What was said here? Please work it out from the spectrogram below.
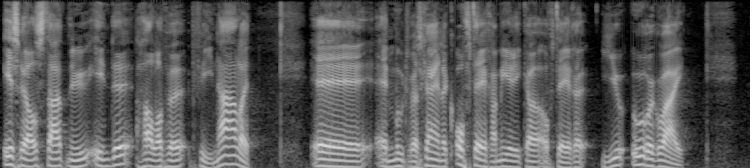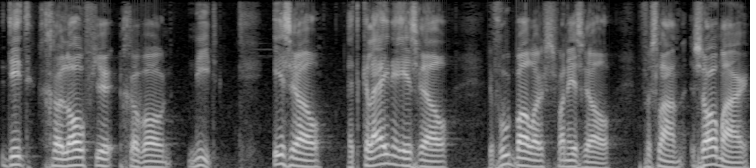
Israël staat nu in de halve finale. en moet waarschijnlijk of tegen Amerika of tegen Uruguay. Dit geloof je gewoon niet. Israël, het kleine Israël, de voetballers van Israël verslaan zomaar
